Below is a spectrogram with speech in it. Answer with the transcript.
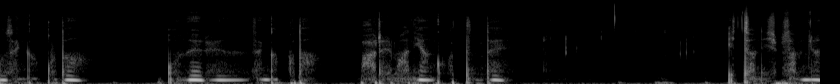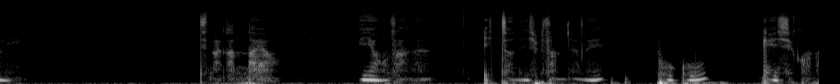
어, 생각보다 오늘은 생각보다 말을 많이 한 것 같은데 2023년이 지나갔나요? 이 영상은 2023년에 보고 계시거나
